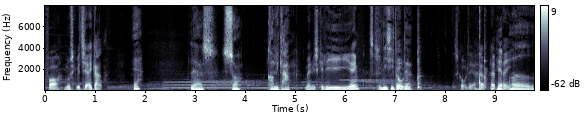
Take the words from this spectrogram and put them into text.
For nu skal vi til at i gang. Ja. Lad os så komme i gang. Men vi skal lige, ikke? Skal lige sige Skål. den der? Skål der. Hep, Hep, hey. hey.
